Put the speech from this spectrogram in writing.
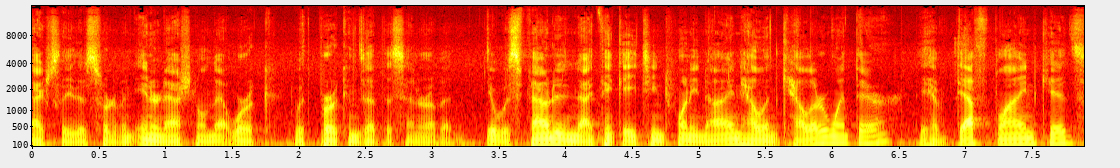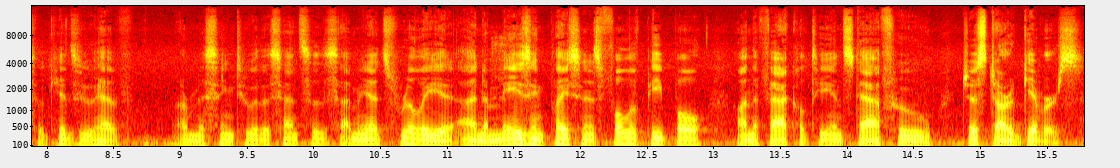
Actually, there's sort of an international network with Perkins at the center of it. It was founded in I think 1829. Helen Keller went there. They have deaf-blind kids, so kids who have are missing two of the senses. I mean, it's really an amazing place, and it's full of people on the faculty and staff who just are givers.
